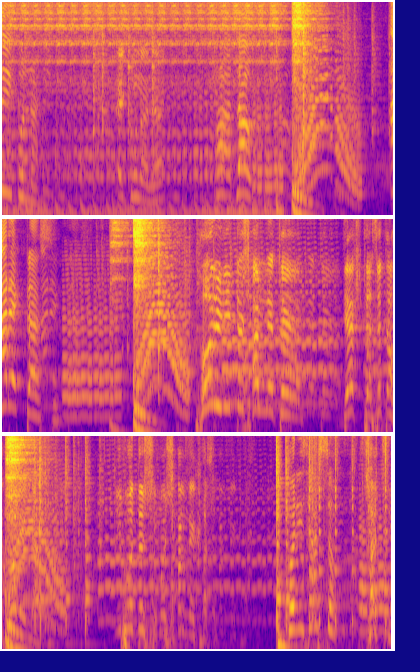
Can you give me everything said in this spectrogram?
দুই কোনায় এই কোনায় না? হ্যাঁ যাও। আরেকটা আছে। হরিণী তো সামনেতে। দেখতেছে তা হরে না। বিপদের সময় সামনে খাচ্ছে। করি শাসো ছাচ্ছি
